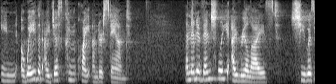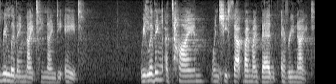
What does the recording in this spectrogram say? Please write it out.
in a way that I just couldn't quite understand. And then eventually I realized she was reliving 1998, reliving a time when she sat by my bed every night.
